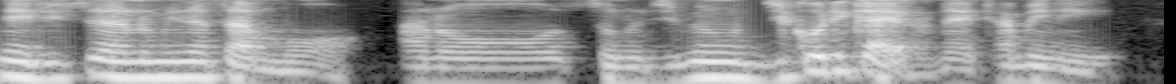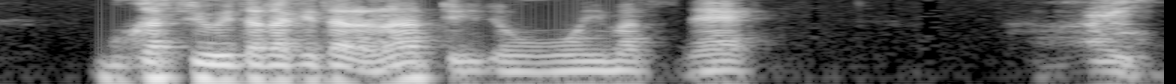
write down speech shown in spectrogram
ね、リスナーの皆さんも、あの、その自分、自己理解のね、ためにご活用いただけたらな、というふうに思いますね。はい。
